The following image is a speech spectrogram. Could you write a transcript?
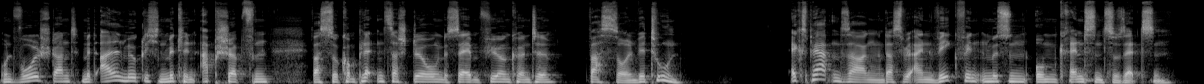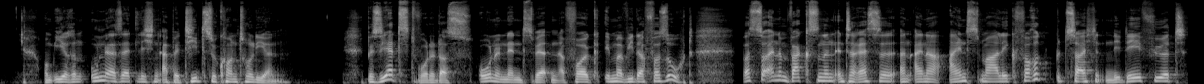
und Wohlstand mit allen möglichen Mitteln abschöpfen, was zur kompletten Zerstörung desselben führen könnte, was sollen wir tun? Experten sagen, dass wir einen Weg finden müssen, um Grenzen zu setzen, um ihren unersättlichen Appetit zu kontrollieren. Bis jetzt wurde das ohne nennenswerten Erfolg immer wieder versucht, was zu einem wachsenden Interesse an einer einstmalig verrückt bezeichneten Idee führt,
